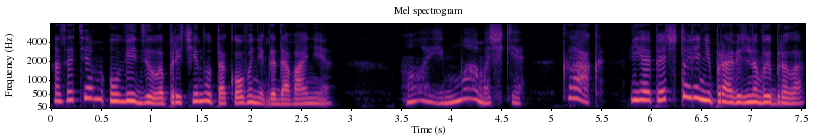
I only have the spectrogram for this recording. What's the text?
а затем увидела причину такого негодования. «Ой, мамочки, как? Я опять что ли неправильно выбрала?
